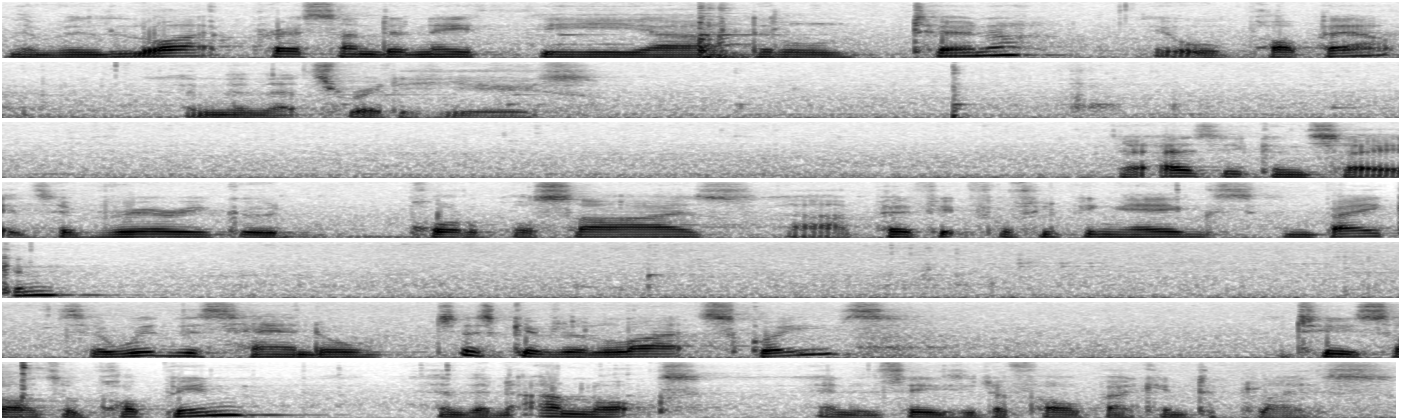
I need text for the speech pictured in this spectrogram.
Then with light press underneath the uh, little turner, it will pop out, and then that's ready to use. Now as you can see, it's a very good portable size, uh, perfect for flipping eggs and bacon. So with this handle, just give it a light squeeze. The two sides will pop in, and then it unlocks, and it's easy to fold back into place.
